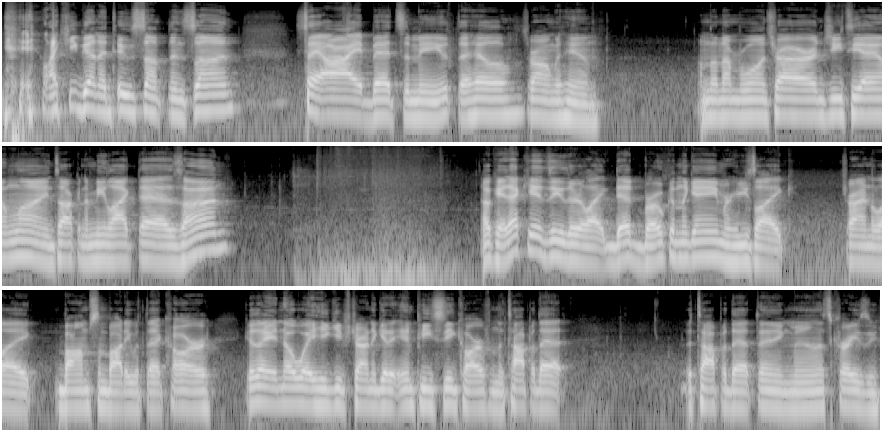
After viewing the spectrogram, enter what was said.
like you gonna do something, son. Say, "All right, bet to me." What the hell is wrong with him? I'm the number one tryhard in GTA Online talking to me like that, son. Okay, that kid's either like dead broke in the game or he's like trying to like bomb somebody with that car. Cause there ain't no way he keeps trying to get an NPC card from the top of that the top of that thing, man. That's crazy.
